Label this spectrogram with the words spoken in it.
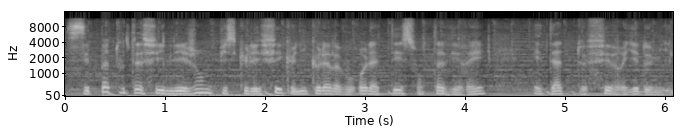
C'est pas tout à fait une légende puisque les faits que Nicolas va vous relater sont avérés et datent de février 2000.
